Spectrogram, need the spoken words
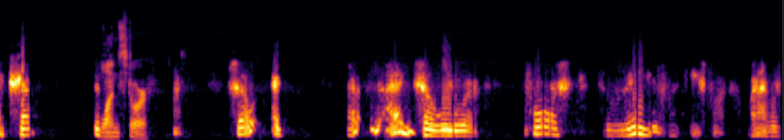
Except one store. So, uh, I, so we were forced to leave McKeesport when I was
